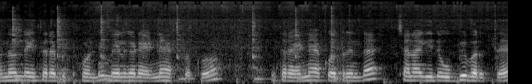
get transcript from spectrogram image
ಒಂದೊಂದೇ ಈ ಥರ ಬಿಟ್ಕೊಂಡು ಮೇಲ್ಗಡೆ ಎಣ್ಣೆ ಹಾಕಬೇಕು. ಈ ಥರ ಎಣ್ಣೆ ಹಾಕೋದ್ರಿಂದ ಚೆನ್ನಾಗಿ ಇದು ಉಬ್ಬಿ ಬರುತ್ತೆ.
